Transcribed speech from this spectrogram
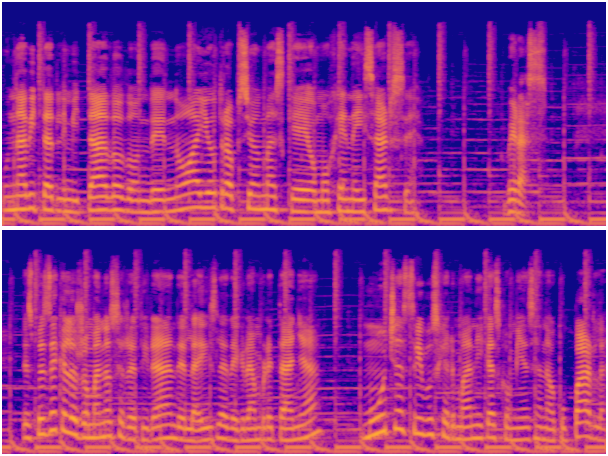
un hábitat limitado donde no hay otra opción más que homogeneizarse. Verás, Después de que los romanos se retiraran de la isla de Gran Bretaña, muchas tribus germánicas comienzan a ocuparla.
